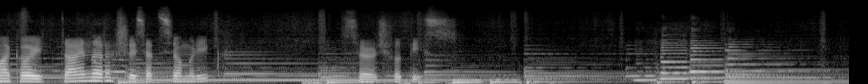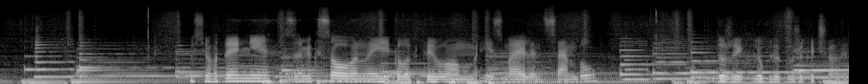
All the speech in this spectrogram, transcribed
Макой Тайнер, 67 рік. Search for Peace. У сьогоденні заміксований колективом Ismail Ensemble. Дуже їх люблю, дуже качові.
